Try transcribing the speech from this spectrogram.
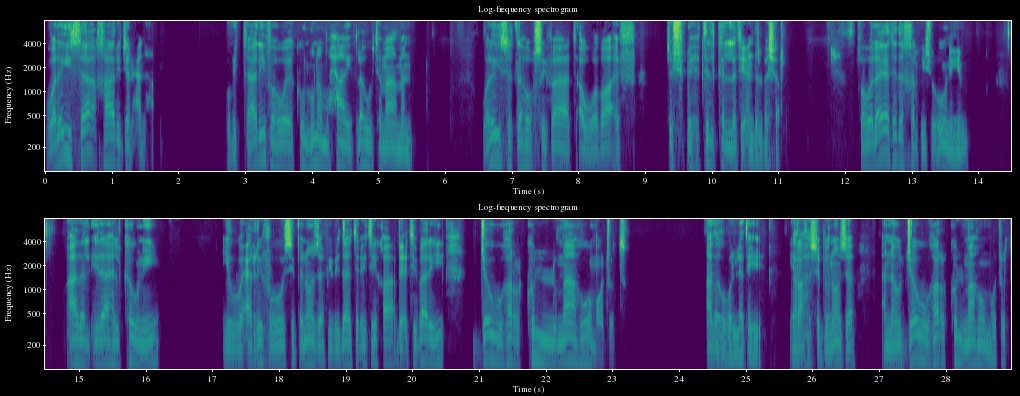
وليس خارجا عنها. وبالتالي فهو يكون هنا محايث له تماما وليست له صفات أو وظائف تشبه تلك التي عند البشر. فهو لا يتدخل في شؤونهم وهذا الإله الكوني يعرفه سيبنوزا في بداية الإتيقة باعتباره جوهر كل ما هو موجود. هذا هو الذي يراه سيبنوزا أنه جوهر كل ما هو موجود.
